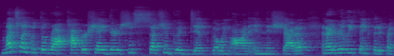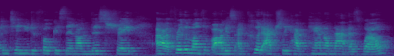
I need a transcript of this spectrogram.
Much like with the Rock Rockhopper shade, there's just such a good dip going on in this shadow. And I really think that if I continue to focus in on this shade uh, for the month of August, I could actually have pan on that as well.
